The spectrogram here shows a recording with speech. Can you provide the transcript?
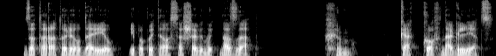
— затараторил Дарил и попытался шагнуть назад. Хм, каков наглец.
